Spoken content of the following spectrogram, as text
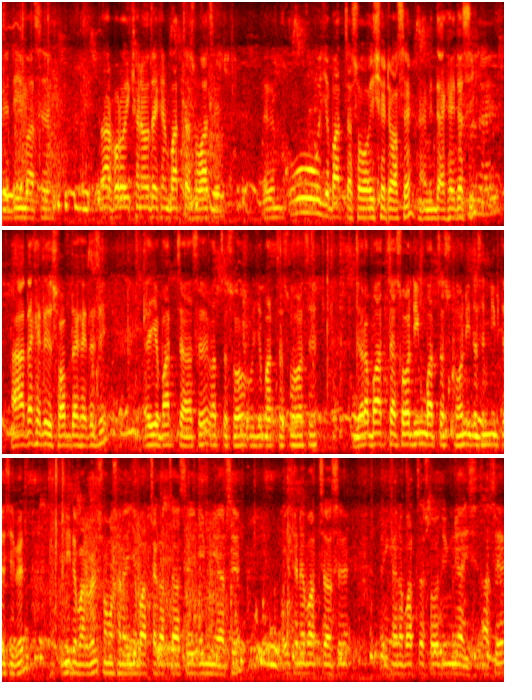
এই ডিম আছে। তারপর ওইখানেও দেখেন বাচ্চা সহ আছে। দেখেন, ওই যে বাচ্চা সহ ওই সেটাও আছে, আমি দেখাইতেছি। হ্যাঁ দেখাইতেছি, সব দেখাইতেছি। এই যে বাচ্চা আছে, বাচ্চা সহ, ওই যে বাচ্চা সহ আছে। যারা বাচ্চা সহ, ডিম বাচ্চা সহ নিতেছেন, নিতে চাইবেন নিতে পারবেন, সমস্যা নাই। যে বাচ্চা কাচ্চা আছে, ডিম নিয়ে আছে, ওইখানে বাচ্চা আছে, এইখানে বাচ্চা সহ ডিম নিয়ে আছে।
